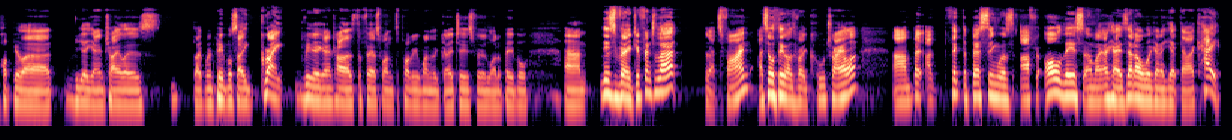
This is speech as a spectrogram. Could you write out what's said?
popular video game trailers. Like when people say great video game trailers, the first one's probably one of the go-tos for a lot of people. Um, this is very different to that, but that's fine. I still think it was a very cool trailer. Um, but I think the best thing was after all this, I'm like, okay, is that all we're going to get? They're like, hey,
